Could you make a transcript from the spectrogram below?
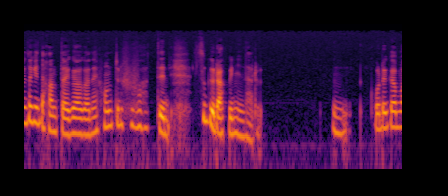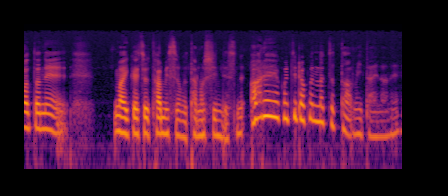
れだけで反対側がね本当にふわってすぐ楽になる、うん、これがまたね毎回それ試すのが楽しいんですね。あれこっち楽になっちゃったみたいなね。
